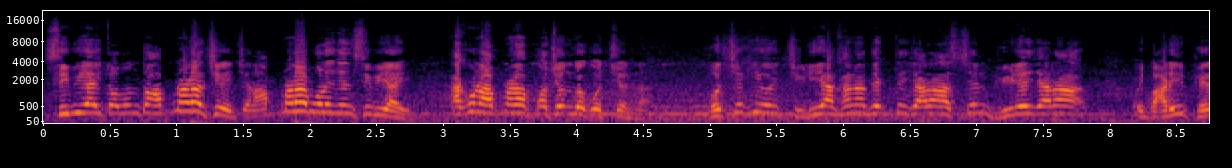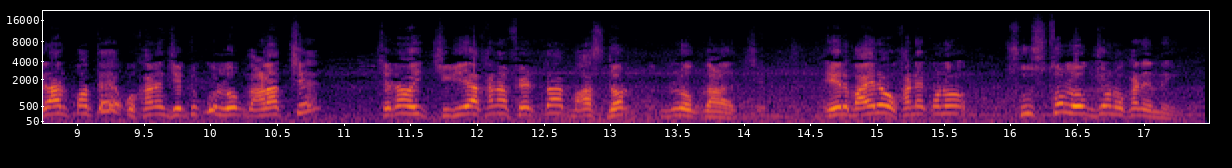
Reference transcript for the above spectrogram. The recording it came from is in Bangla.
সিবিআই তদন্ত আপনারা চেয়েছেন, আপনারা বলেছেন সিবিআই, এখন আপনারা পছন্দ করছেন না। হচ্ছে কি, ওই চিড়িয়াখানা দেখতে যারা আসছেন, ভিড়ে যারা ওই বাড়ি ফেরার পথে, ওখানে যেটুকু লোক দাঁড়াচ্ছে, সেটা ওই চিড়িয়াখানা ফেরতা বাস ধর লোক দাঁড়াচ্ছে। এর বাইরে ওখানে কোনো সুস্থ লোকজন ওখানে নেই।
